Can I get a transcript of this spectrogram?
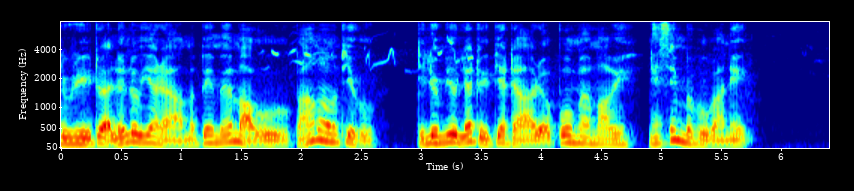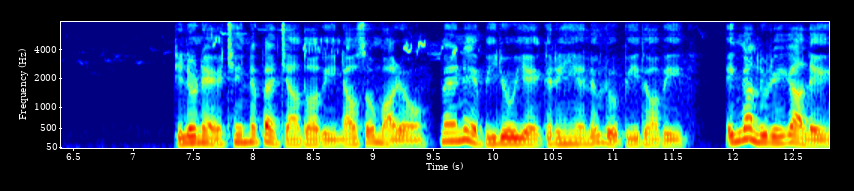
လူတွေအတွက်လှုပ်လှုပ်ရတာမပင်ပန်းပါဘူး။ဘာမှမဖြစ်ဘူး။ဒီလိုမျိုးလက်တွေပြတ်တာကတော့ပုံမှန်ပါပဲ။နင်စိတ်မပူပါနဲ့။ဒီလိုနဲ့အချိန်နှစ်ပတ်ကြာသွားပြီးနောက်ဆုံးမှာတော့မှန်တဲ့ဗီဒီယိုရဲ့ကရင်ရဲ့လှုပ်လို့ပြီးသွားပြီးအိမ်ကလူတွေကလည်း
